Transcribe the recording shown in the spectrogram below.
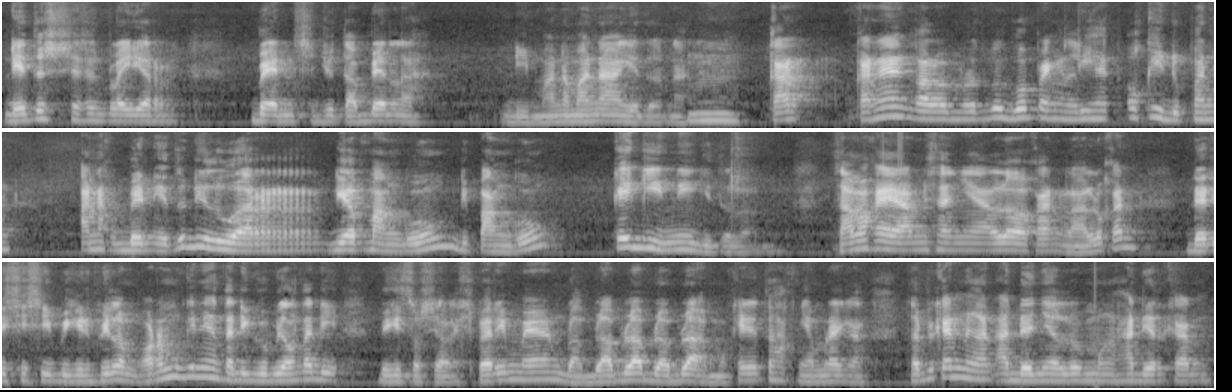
Dia tuh session player band sejuta band lah di mana-mana gitu. Nah, Hmm. kar- karena kalau menurut gue gue pengen lihat oh kehidupan anak band itu di luar dia panggung di panggung kayak gini gitu loh sama kayak misalnya lo kan lalu kan dari sisi bikin film orang mungkin yang tadi gue bilang tadi bikin sosial eksperimen bla bla bla bla bla mungkin itu haknya mereka. Tapi kan dengan adanya lu menghadirkan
